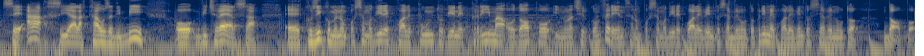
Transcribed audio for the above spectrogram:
se A sia la causa di B o viceversa. Eh, così come non possiamo dire quale punto viene prima o dopo in una circonferenza, non possiamo dire quale evento sia avvenuto prima e quale evento sia avvenuto dopo.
